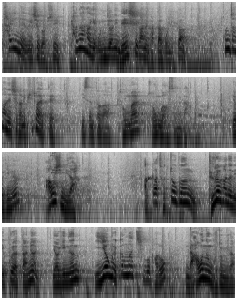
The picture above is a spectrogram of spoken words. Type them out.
타인의 의식 없이 편안하게 온전히 4시간을 갖다 보니까 혼자만의 시간이 필요할 때 이 센터가 정말 좋은 것 같습니다. 여기는 아웃입니다. 아까 저쪽은 들어가는 입구였다면 여기는 이형을 끝마치고 바로 나오는 구조입니다.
